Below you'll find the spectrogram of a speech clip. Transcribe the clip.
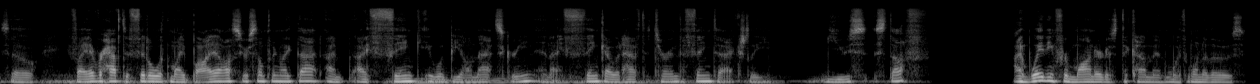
So if I ever have to fiddle with my BIOS or something like that, I'm, I think it would be on that screen, and I think I would have to turn the thing to actually use stuff. I'm waiting for monitors to come in with one of those.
